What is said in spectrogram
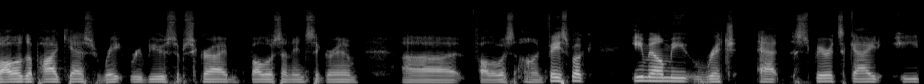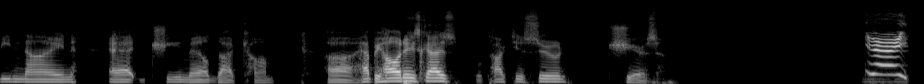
follow the podcast, rate, review, subscribe, follow us on Instagram, uh, follow us on Facebook. Email me, rich at the spirits guide 89 at gmail.com. Uh, happy holidays, guys. We'll talk to you soon. Cheers. Yay!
